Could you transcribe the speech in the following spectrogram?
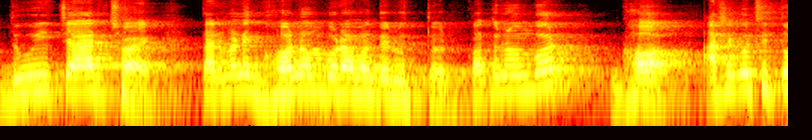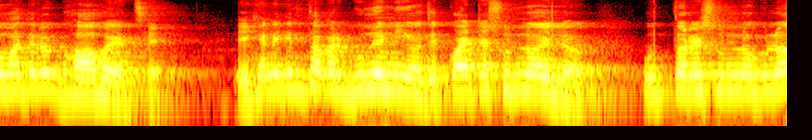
দুই, চার, ছয়। তার মানে ঘ নম্বর আমাদের উত্তর। কত নম্বর? ঘ। আশা করছি তোমাদেরও ঘ হয়েছে। এখানে কিন্তু আবার গুনে নিও যে কয়টা শূন্য হইল। উত্তরের শূন্যগুলো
